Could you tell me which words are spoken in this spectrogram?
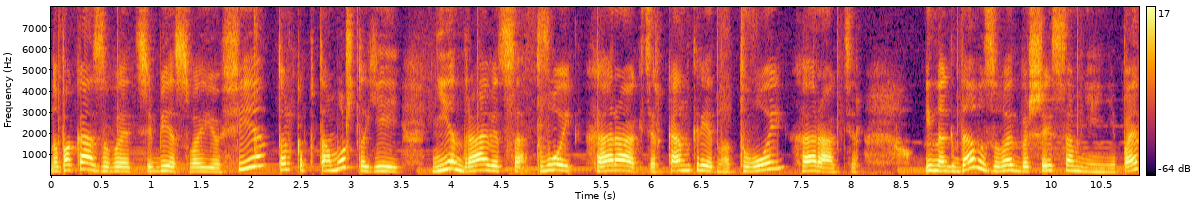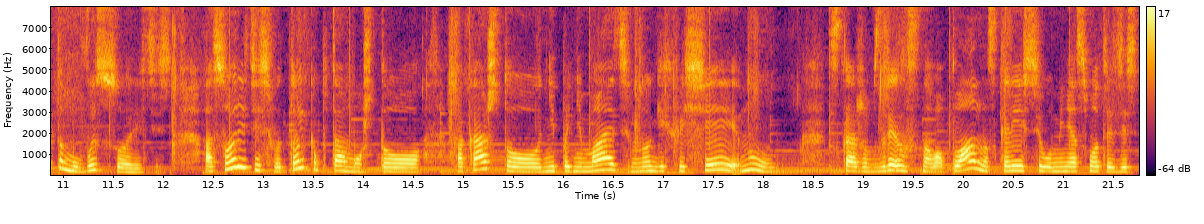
но показывает тебе свое фе только потому, что ей не нравится твой характер, конкретно твой характер. Иногда вызывает большие сомнения, поэтому вы ссоритесь. А ссоритесь вы только потому, что пока что не понимаете многих вещей, ну, скажем, зрелостного плана. Скорее всего, меня смотрят здесь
